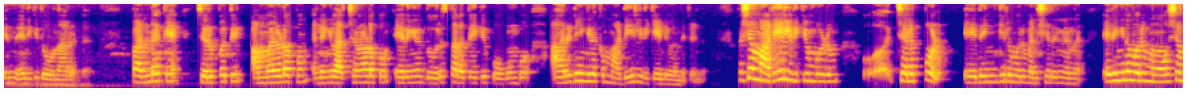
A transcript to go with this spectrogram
എന്ന് എനിക്ക് തോന്നാറുണ്ട്. പണ്ടൊക്കെ ചെറുപ്പത്തിൽ അമ്മയോടൊപ്പം അല്ലെങ്കിൽ അച്ഛനോടൊപ്പം ഏതെങ്കിലും ദൂരസ്ഥലത്തേക്ക് പോകുമ്പോൾ ആരുടെയെങ്കിലുമൊക്കെ മടിയിലിരിക്കേണ്ടി വന്നിട്ടുണ്ട്. പക്ഷെ മടിയിലിരിക്കുമ്പോഴും ചിലപ്പോൾ ഏതെങ്കിലും ഒരു മനുഷ്യരിൽ നിന്ന് ഏതെങ്കിലും ഒരു മോശം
